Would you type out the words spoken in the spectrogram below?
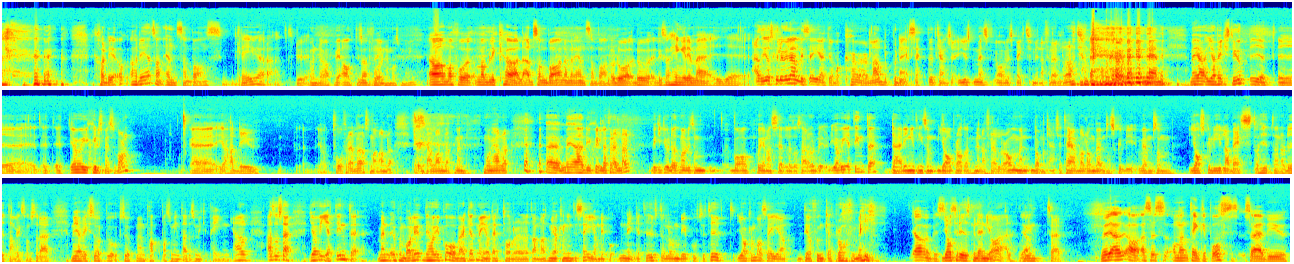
har, det, har det en sån ensambarnsgrej att göra? Att du, Undrar varför vi alltid spelar får- in hos mig. ja, man, får, man blir curlad som barn när man är ensambarn och då, då liksom hänger det med i... eh, Alltså jag skulle väl aldrig säga att jag var curlad på det Nej. sättet kanske. Just mest av respekt för mina föräldrar att jag inte var curlad. Men, men jag, jag växte upp i ett, i ett, ett, ett... Jag var ju skilsmässobarn. Eh, Jag hade ju jag har två föräldrar som alla andra. Inte alla andra, men många andra. Eh, men jag hade ju skilda föräldrar. Vilket gjorde att man liksom var på ena stället och så här. Och det, jag vet inte. Det här är ingenting som jag pratat med mina föräldrar om. Men de kanske tävlade om vem som, skulle, vem som jag skulle gilla bäst och hitan och ditan liksom sådär. Men jag växte upp, också upp med en pappa som inte hade så mycket pengar. Alltså så här, jag vet inte. Men uppenbarligen, det har ju påverkat mig åt ett håll eller ett annat. Men jag kan inte säga om det är negativt eller om det är positivt. Jag kan bara säga att det har funkat bra för mig. Ja, men precis. Jag trivs med den jag är. Och Ja. det är inte så här. Men ja, alltså så- om man tänker på oss så är vi ju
